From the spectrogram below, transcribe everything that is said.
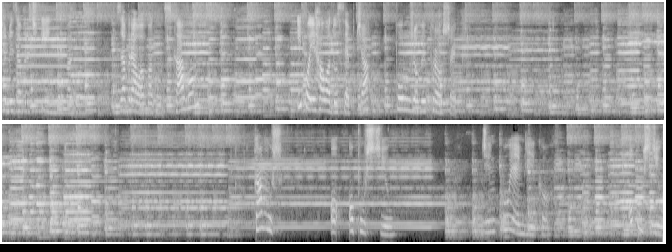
żeby zabrać inne wagony. Zabrała wagon z kawą i pojechała do Sepcia po różowy proszek. Kamuś o, opuścił. Dziękuję, Emilko. Opuścił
